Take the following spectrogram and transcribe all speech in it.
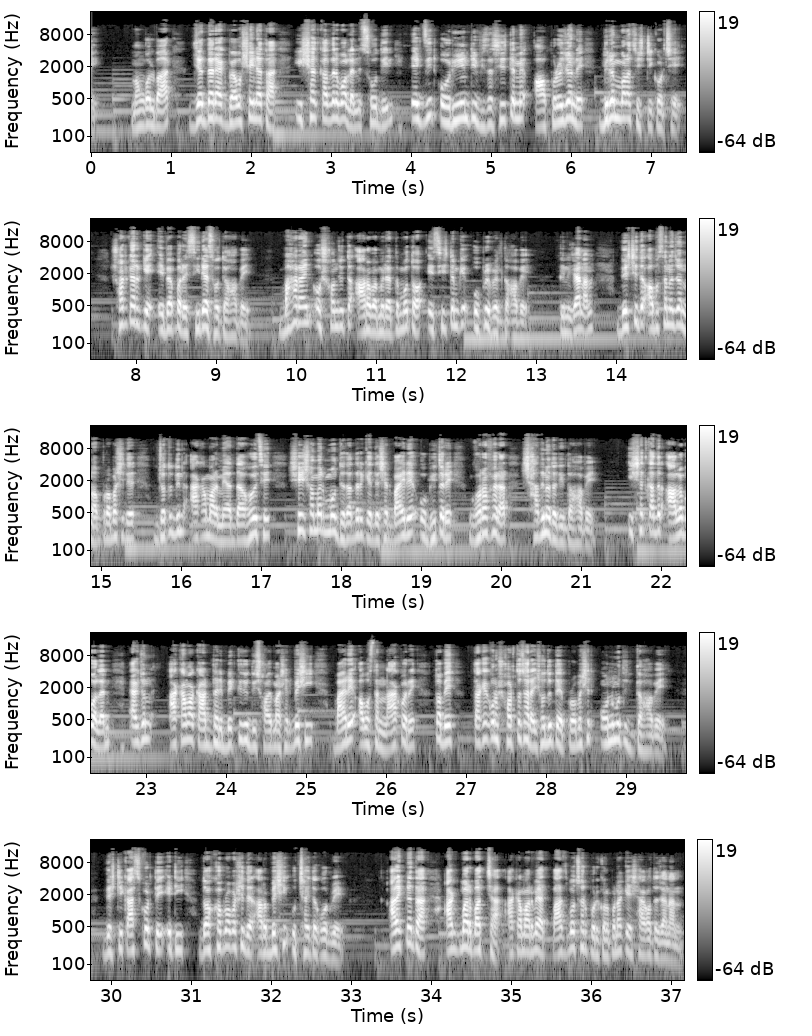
মঙ্গলবার জেদ্দার এক ব্যবসায়ী নেতা ইরশাদ কাদের বলেন, সৌদির এক্সিট ও রিএন্ট্রি ভিসা সিস্টেমে অপ্রয়োজনে বিড়ম্বনা সৃষ্টি করছে। সরকারকে এ ব্যাপারে সিরিয়াস হতে হবে। বাহরাইন ও সংযুক্ত আরব আমিরাতের মতো এই সিস্টেমকে উপরে ফেলতে হবে। তিনি জানান, দেশটিতে অবস্থানের জন্য প্রবাসীদের যতদিন আকামার মেয়াদ দেওয়া হয়েছে, সেই সময়ের মধ্যে তাদেরকে দেশের বাইরে ও ভিতরে ঘোরাফেরার স্বাধীনতা দিতে হবে। ইশাদ কাদের আলো বলেন, একজন আকামা কার্ডধারী ব্যক্তি যদি ছয় মাসের বেশি বাইরে অবস্থান না করে, তবে তাকে কোনো শর্ত ছাড়াই সৌদিতে প্রবেশের অনুমতি দিতে হবে। দেশটি কাজ করতে এটি দক্ষ প্রবাসীদের আরও বেশি উৎসাহিত করবে। আরেক নেতা আকবর বাচ্চা আকামার মেয়াদ পাঁচ বছর পরিকল্পনাকে স্বাগত জানান।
